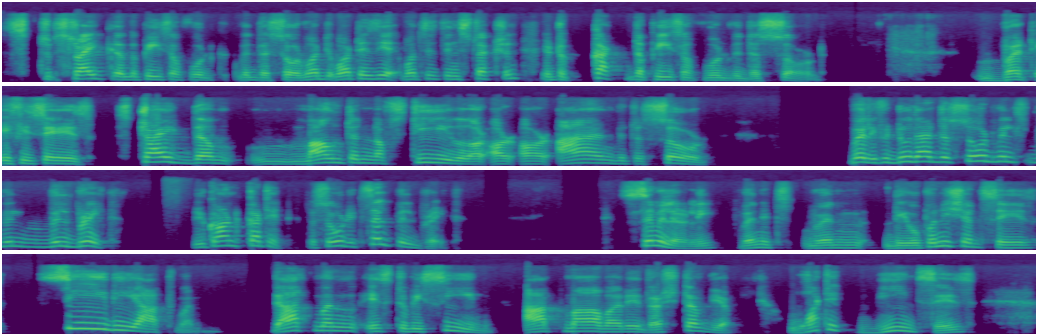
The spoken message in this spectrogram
st strike the piece of wood with the sword. What, what is the, what is the instruction? You have to cut the piece of wood with the sword. But if he says, strike the mountain of steel or, or, or iron with a sword, well, if you do that, the sword will, will, will break. You can't cut it. The sword itself will break. Similarly, when it's when the Upanishad says, see the Atman, the Atman is to be seen, Atma Vare Drashtavya. What it means is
